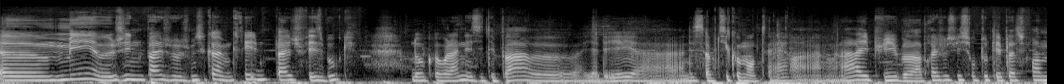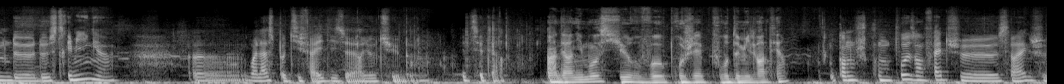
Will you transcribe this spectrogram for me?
Euh, mais euh, j'ai une page, je me suis quand même créé une page Facebook. Donc euh, voilà, n'hésitez pas euh, à y aller, à laisser un petit commentaire. euh, voilà. Et puis bah, après, je suis sur toutes les plateformes de, de streaming. Euh, voilà, Spotify, Deezer, YouTube, etc. Un dernier mot sur vos projets pour 2021 quand je compose, en fait, c'est vrai que je,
